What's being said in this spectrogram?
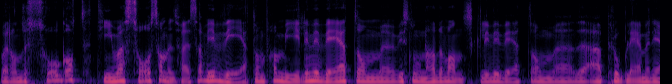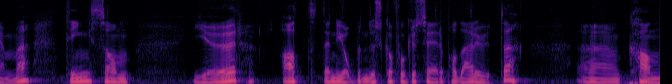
hverandre så godt. Teamet er så sammensveisa. Vi vet om familien, vi vet om uh, hvis noen har det vanskelig, vi vet om uh, det er problemer hjemme. Ting som gjør at den jobben du skal fokusere på der ute, uh, kan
